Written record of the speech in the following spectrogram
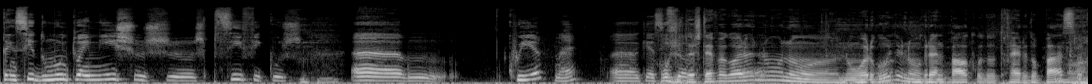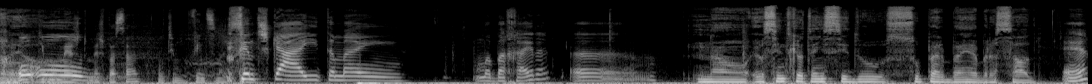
Tem sido muito em nichos eh, específicos Uhum. ah, queer, não é? Uh, que é assim o Judas eu- esteve agora no, no, no Orgulho, no grande palco do Terreiro do Passo, no, Ou- último ou- mês, mês passado, último fim de semana. Sentes que há aí também uma barreira? Uh, Não, eu sinto que eu tenho sido super bem abraçado, é?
